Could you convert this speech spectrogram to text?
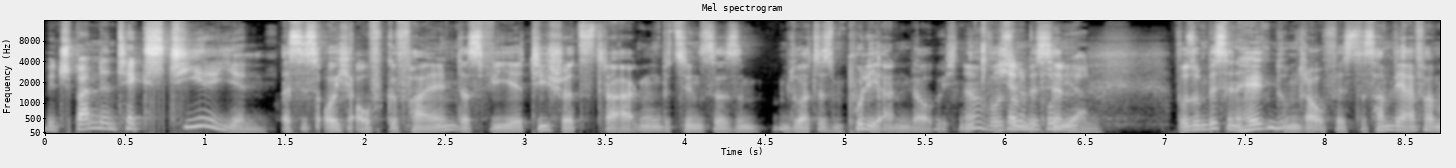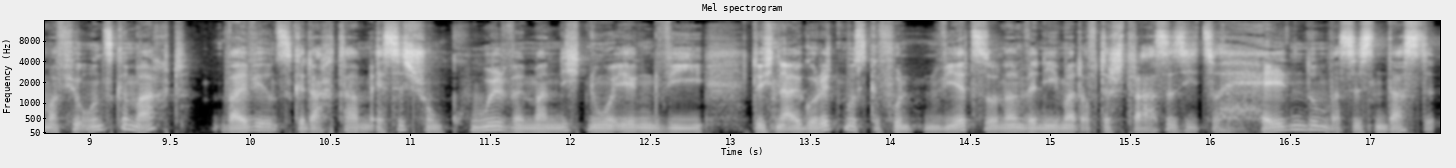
mit spannenden Textilien. Es ist euch aufgefallen, dass wir T-Shirts tragen, beziehungsweise du hattest einen Pulli an, glaube ich, ne? Wo ich so ein bisschen, wo so ein bisschen Heldentum drauf ist. Das haben wir einfach mal für uns gemacht, weil wir uns gedacht haben, es ist schon cool, wenn man nicht nur irgendwie durch einen Algorithmus gefunden wird, sondern wenn jemand auf der Straße sieht, so Heldentum, was ist denn das denn?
